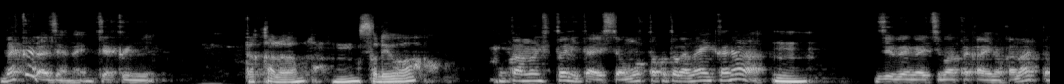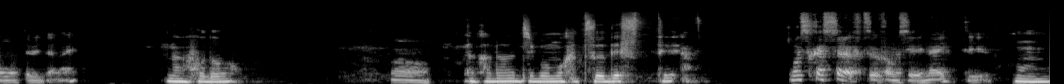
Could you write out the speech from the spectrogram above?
う。だからじゃない？逆に。だから、ん？それは？他の人に対して思ったことがないから、うん。自分が一番高いのかなって思ってるんじゃない？なるほど。うん。だから自分も普通ですって。もしかしたら普通かもしれないっていう。うん。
